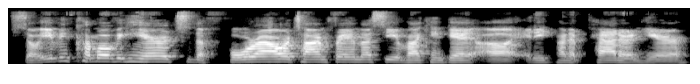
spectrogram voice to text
So even come over here to the four hour time frame. Let's see if I can get uh, any kind of pattern here.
